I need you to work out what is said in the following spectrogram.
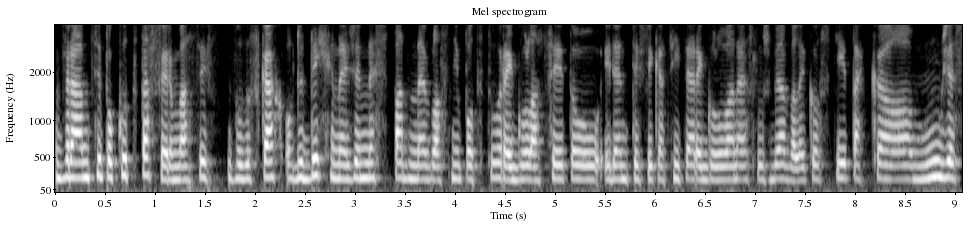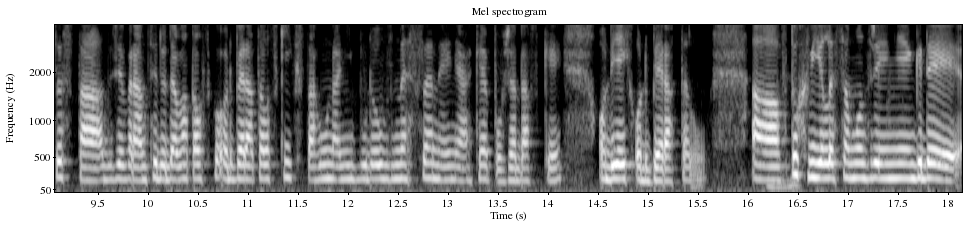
v rámci, pokud ta firma si v vozovkách oddychne, že nespadne vlastně pod tu regulaci, tou identifikací té regulované služby a velikosti, tak může se stát, že v rámci dodavatelsko-odběratelských vztahů na ní budou vzneseny nějaké požadavky od jejich odběratelů. V tu chvíli samozřejmě, kdy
